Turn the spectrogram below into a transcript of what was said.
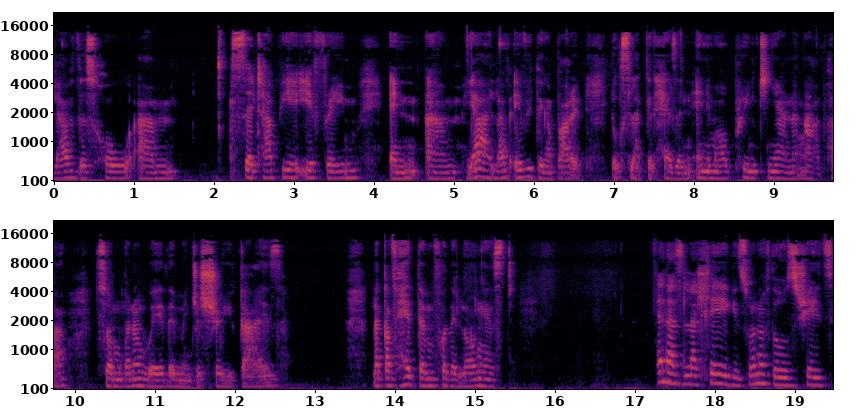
love this whole um, setup here, earframe, and um, yeah, I love everything about it. Looks like it has an animal print, so I'm gonna wear them and just show you guys like I've had them for the longest and as lahleki it's one of those shades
